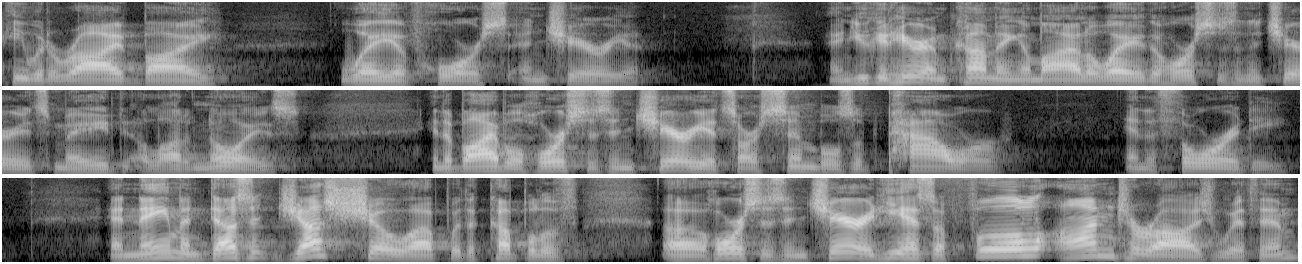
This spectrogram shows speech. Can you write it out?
he would arrive by way of horse and chariot. And you could hear him coming a mile away. The horses and the chariots made a lot of noise. In the Bible, horses and chariots are symbols of power and authority. And Naaman doesn't just show up with a couple of uh, horses and chariot, he has a full entourage with him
